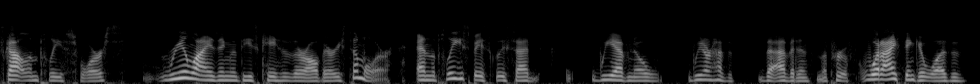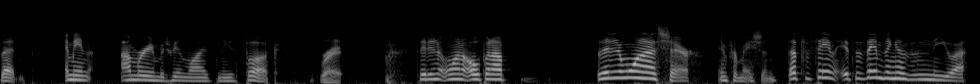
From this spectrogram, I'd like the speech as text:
Scotland Police Force? Realizing that these cases are all very similar. And the police basically said, we have no, we don't have the, the evidence and the proof. What I think it was is that, I mean, I'm reading between the lines in these books. Right. They didn't want to open up, they didn't want to share information. That's the same, it's the same thing as in the U.S.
